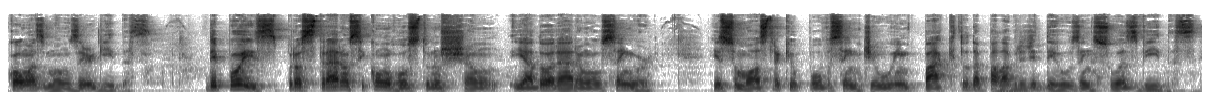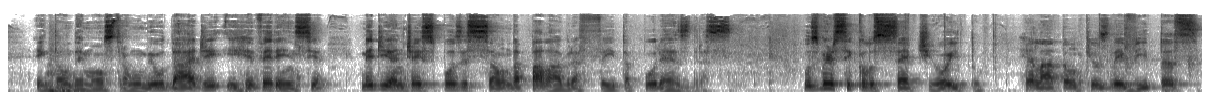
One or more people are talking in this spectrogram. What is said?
com as mãos erguidas. Depois prostraram-se com o rosto no chão e adoraram ao Senhor. Isso mostra que o povo sentiu o impacto da palavra de Deus em suas vidas. Então demonstram humildade e reverência mediante a exposição da palavra feita por Esdras. Os versículos 7 e 8 relatam que os levitas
